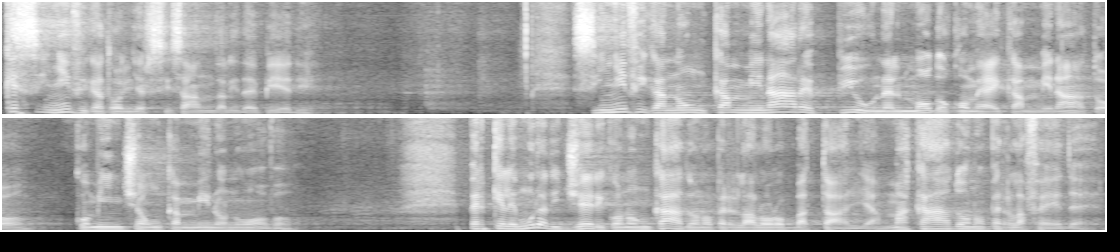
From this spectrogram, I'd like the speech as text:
Che significa togliersi i sandali dai piedi? Significa non camminare più nel modo come hai camminato, comincia un cammino nuovo. Perché le mura di Gerico non cadono per la loro battaglia, ma cadono per la fede.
